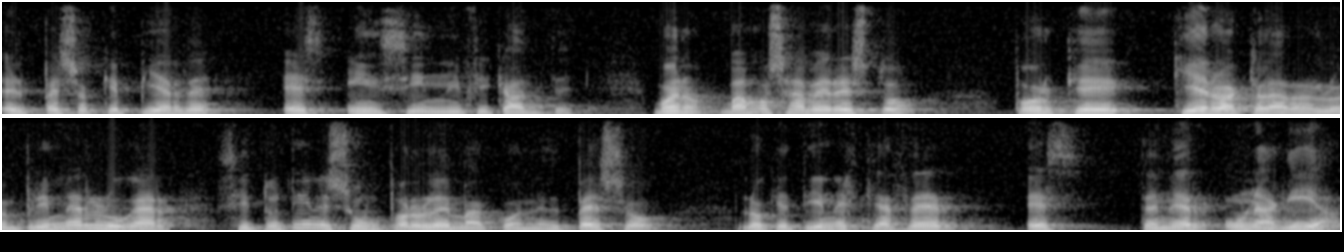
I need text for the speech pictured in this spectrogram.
el peso que pierde es insignificante. Bueno, vamos a ver esto porque quiero aclararlo. En primer lugar, si tú tienes un problema con el peso, lo que tienes que hacer es tener una guía,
